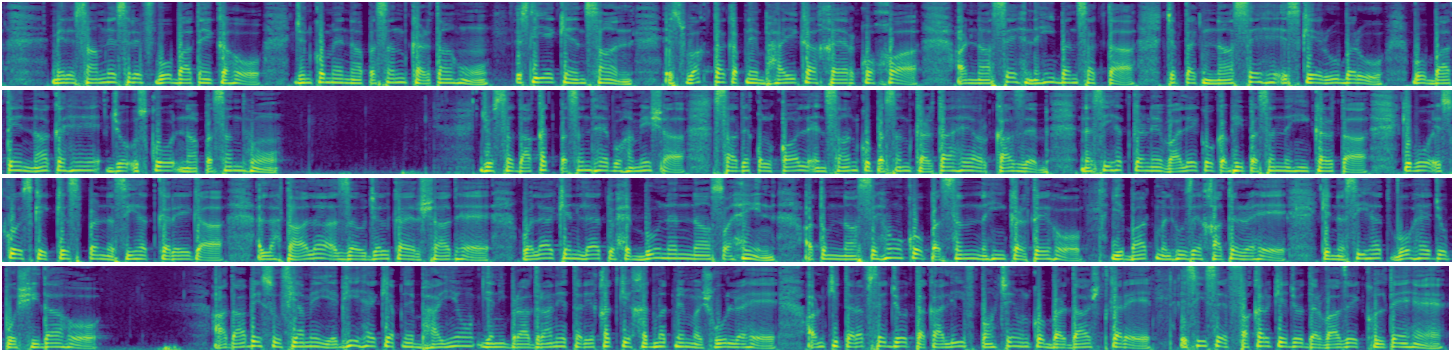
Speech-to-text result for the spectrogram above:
میرے سامنے صرف وہ باتیں کہو جن کو میں ناپسند کرتا ہوں۔ اس لیے کہ انسان اس وقت تک اپنے بھائی کا خیر کو خواہ اور ناسح نہیں بن سکتا۔ جب تک ناسح اس کے روبرو وہ باتیں نہ کہیں جو اس کو ناپسند ہوں۔ جو صداقت پسند ہے، وہ ہمیشہ صادق القول انسان کو پسند کرتا ہے اور کاذب، نصیحت کرنے والے کو کبھی پسند نہیں کرتا کہ وہ اس کو اس کے کس پر نصیحت کرے گا۔ اللہ تعالیٰ جل کا ارشاد ہے ولاکن لا تحبون الناصحین اور تم ناصحوں کو پسند نہیں کرتے ہو۔ یہ بات ملحوظ خاطر رہے کہ نصیحت وہ ہے جو پوشیدہ ہو۔ آداب صوفیہ میں یہ بھی ہے کہ اپنے بھائیوں یعنی برادران طریقت کی خدمت میں مشغول رہے اور ان کی طرف سے جو تکالیف پہنچے ان کو برداشت کرے۔ اسی سے فقر کے جو دروازے کھلتے ہیں۔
